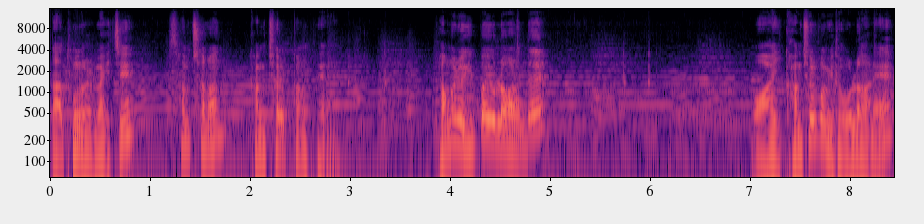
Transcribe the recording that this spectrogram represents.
나 돈 얼마 있지? 3천원 강철 방패 방어력 이빠이 올라가는데? 와 이 강철검이 더 올라가네?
